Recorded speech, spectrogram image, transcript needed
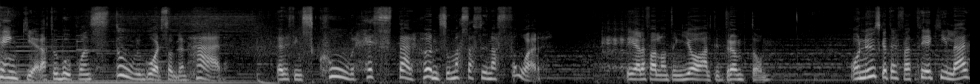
Tänk er att få bo på en stor gård som den här. Där det finns kor, hästar, höns och massa fina får. Det är i alla fall någonting jag alltid drömt om. Och nu ska jag träffa tre killar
